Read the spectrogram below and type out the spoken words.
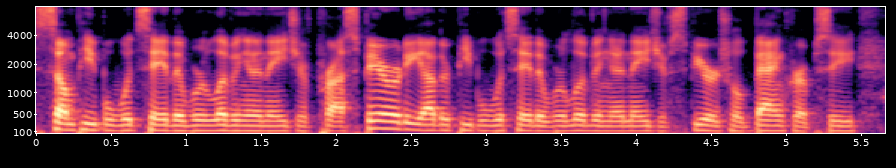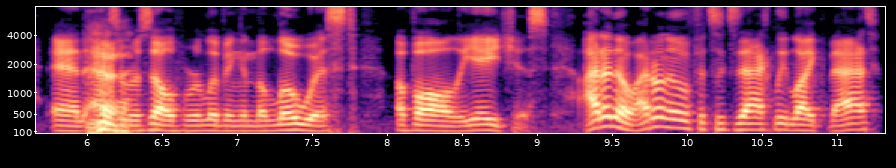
some people would say that we're living in an age of prosperity. Other people would say that we're living in an age of spiritual bankruptcy. And as a result, we're living in the lowest of all the ages. I don't know. I don't know if it's exactly like that.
